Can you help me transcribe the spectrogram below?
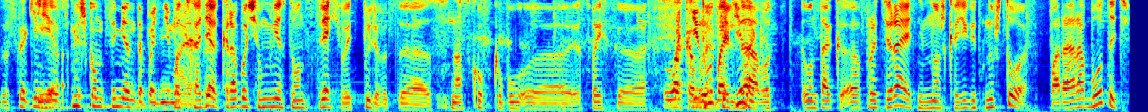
с каким И- с мешком цемента поднимается. Подходя к рабочему месту, он стряхивает пыль вот э, с носков каблу- э, своих э, Лаковых ботинок. да, вот он так э, протирает немножко и говорит, ну что, пора работать,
